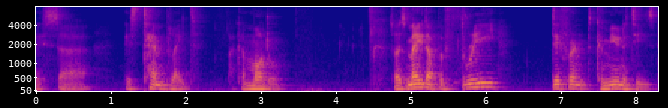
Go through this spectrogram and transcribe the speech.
this, uh, this template like a model. So it's made up of three different communities.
